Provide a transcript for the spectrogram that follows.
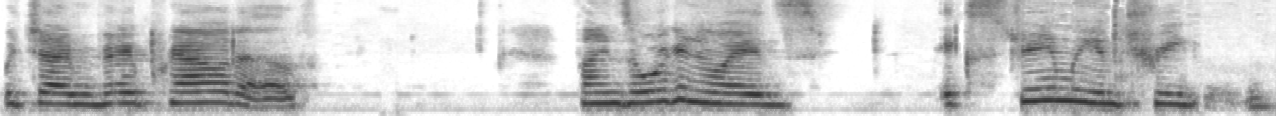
which I'm very proud of, finds organoids extremely intriguing.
